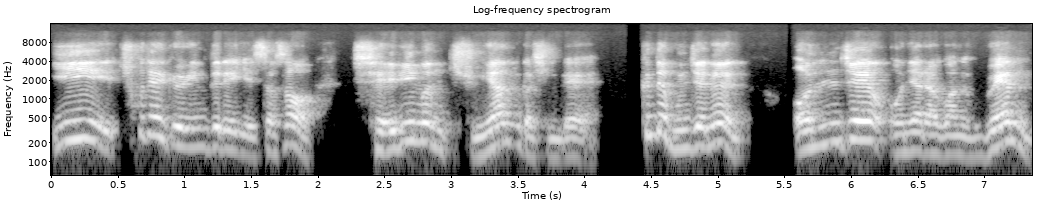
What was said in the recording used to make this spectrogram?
이 초대교인들에게 있어서 재림은 중요한 것인데 근데 문제는 언제 오냐라고 하는 when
